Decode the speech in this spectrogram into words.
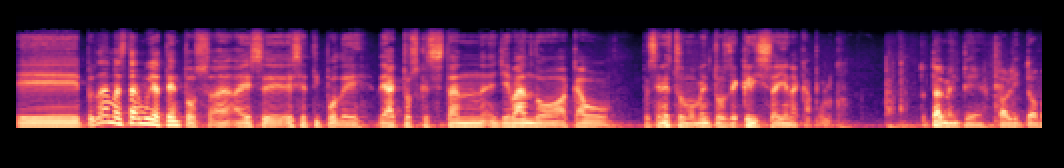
pues nada más estar muy atentos a, ese, ese, tipo de, de, actos que se están llevando a cabo pues, en estos momentos de crisis ahí en Acapulco. Totalmente, Pablito.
